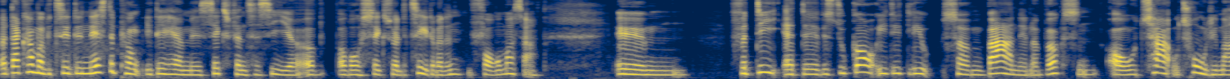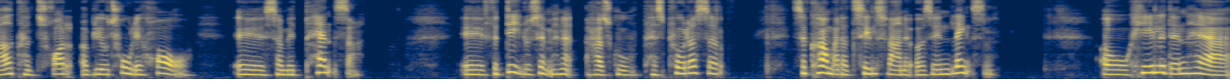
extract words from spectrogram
og der kommer vi til det næste punkt i det her med sexfantasier og, og vores seksualitet og hvordan den former sig. Øhm, fordi at øh, hvis du går i dit liv som barn eller voksen og tager utrolig meget kontrol og bliver utrolig hård øh, som et panser, øh, fordi du simpelthen har skulle passe på dig selv, så kommer der tilsvarende også en længsel. Og hele den her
